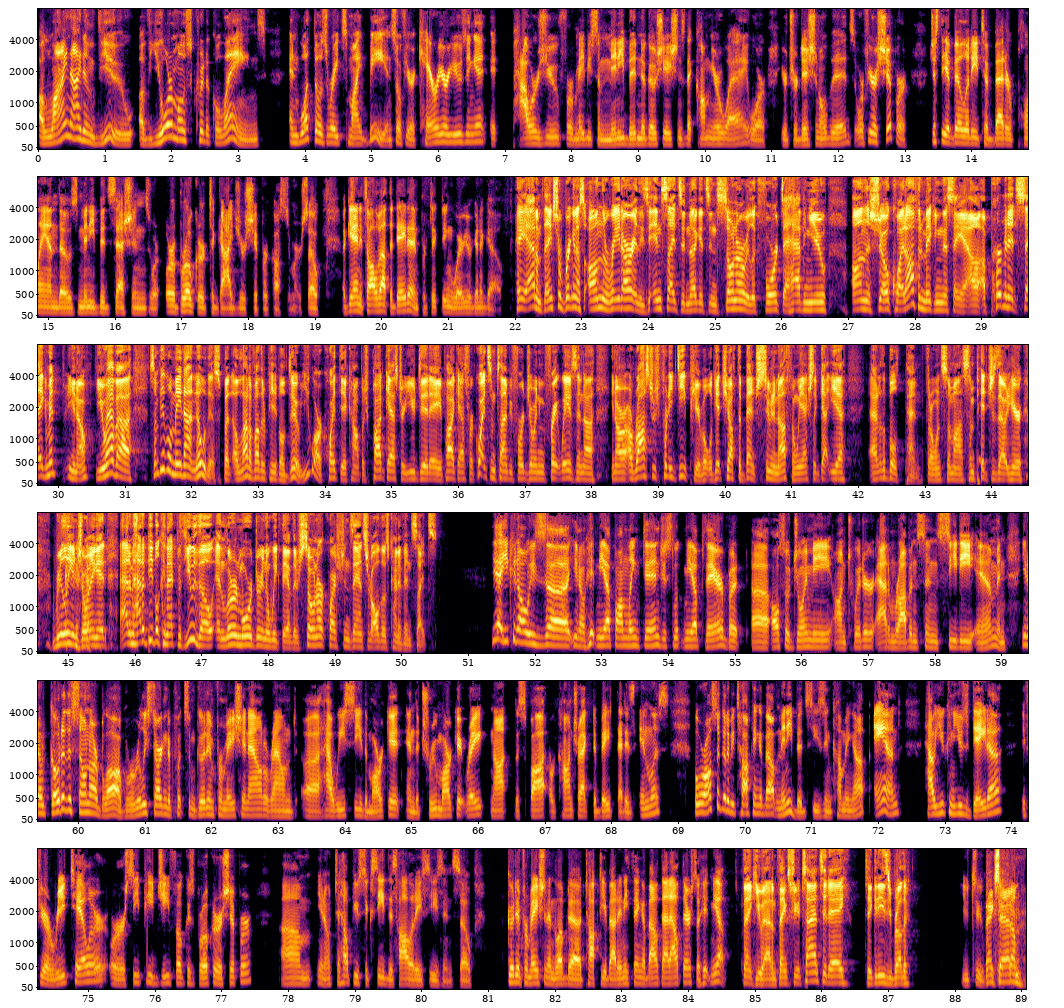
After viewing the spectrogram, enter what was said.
a line item view of your most critical lanes and what those rates might be. And so if you're a carrier using it it powers you for maybe some mini bid negotiations that come your way or your traditional bids. Or if you're a shipper just the ability to better plan those mini bid sessions or, or a broker to guide your shipper customer. So again, it's all about the data and predicting where you're going to go. Hey, Adam, thanks for bringing us on the radar and these insights and nuggets in Sonar. We look forward to having you on the show quite often, making this a, a permanent segment. You know, you have a, some people may not know this, but a lot of other people do. You are quite the accomplished podcaster. You did a podcast for quite some time before joining Freight Waves and, uh, you know, our, our roster's pretty deep here, but we'll get you off the bench soon enough. And we actually got you out of the bullpen, throwing some uh, some pitches out here. Really enjoying it. Adam, how do people connect with you though and learn more during the week? They have their sonar questions answered, all those kind of insights. Yeah, you can always uh, you know hit me up on LinkedIn. Just look me up there, but uh, also join me on Twitter, Adam Robinson CDM, and you know go to the Sonar blog. We're really starting to put some good information out around uh, how we see the market and the true market rate, not the spot or contract debate that is endless. But we're also going to be talking about mini bid season coming up and how you can use data if you're a retailer or a CPG focused broker or shipper um, you know, to help you succeed this holiday season. So good information and love to talk to you about anything about that out there. So hit me up. Thank you, Adam. Thanks for your time today. Take it easy, brother. You too. Thanks, Adam.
